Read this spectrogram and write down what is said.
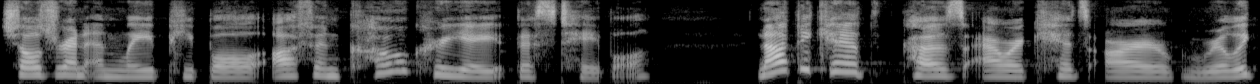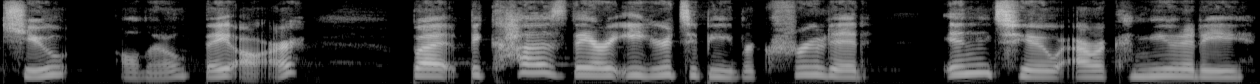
children and lay people often co create this table, not because our kids are really cute, although they are, but because they are eager to be recruited into our community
